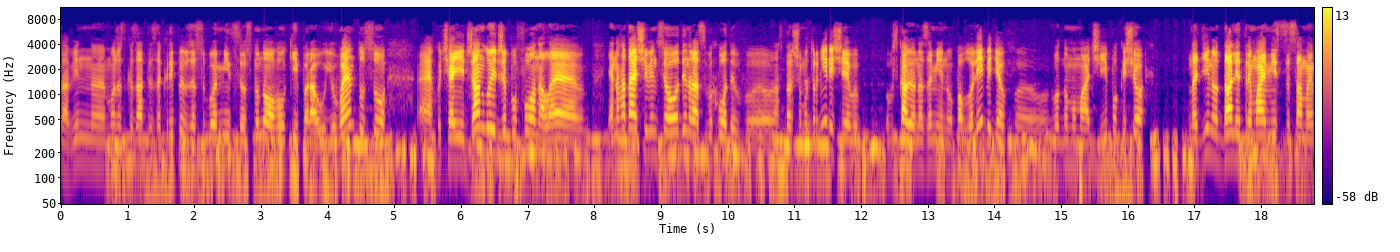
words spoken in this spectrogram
Так, він, е, можна сказати, закріпив за собою місце основного голкіпера у Ювентусу. Е, Хоча і Джан Луїджі Буфон, але я нагадаю, що він всього один раз виходив е, у нас в першому турнірі. Ще випускав його на заміну Павло Лебедєв в одному матчі. І поки що надійно далі тримає місце саме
